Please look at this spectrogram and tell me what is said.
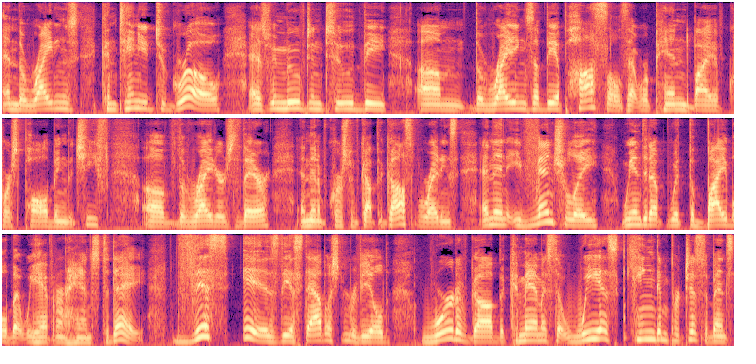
and the writings continued to grow as we moved into the um, the writings of the apostles that were penned by, of course, Paul being the chief of the writers there, and then of course we've got the gospel writings, and then eventually we ended up with the Bible that we have in our hands today. This is the established and revealed Word of God, the commandments that we as kingdom participants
